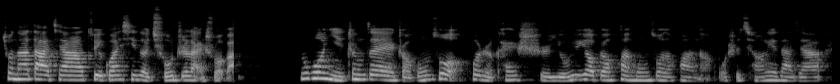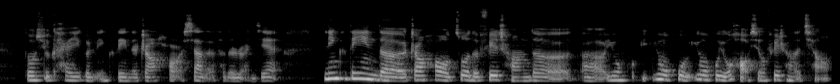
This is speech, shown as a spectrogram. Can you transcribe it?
就拿大家最关心的求职来说吧。如果你正在找工作，或者开始犹豫要不要换工作的话呢，我是强烈大家都去开一个 LinkedIn 的账号，下载它的软件。LinkedIn 的账号做的非常的呃用户用户用户友好性非常的强，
